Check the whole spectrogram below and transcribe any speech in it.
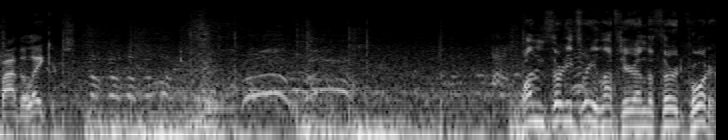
by the Lakers. 133 left here in the third quarter.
